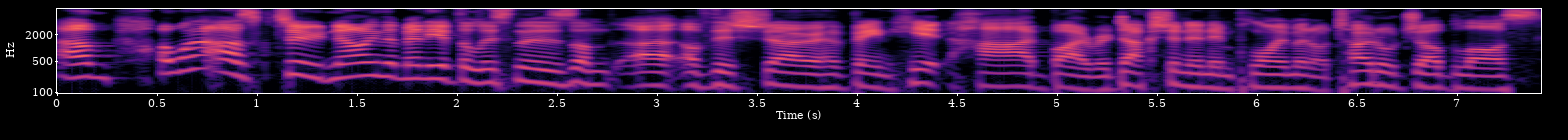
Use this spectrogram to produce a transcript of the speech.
um, I want to ask too, knowing that many of the listeners on uh, of this show have been hit hard by reduction in employment or total job loss,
